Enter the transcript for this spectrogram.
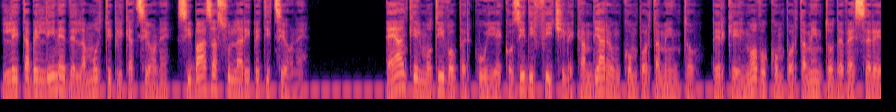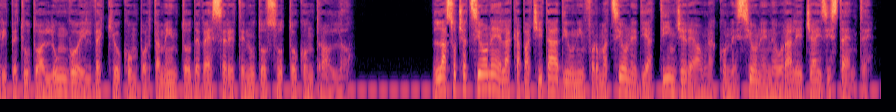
le tabelline della moltiplicazione, si basa sulla ripetizione. È anche il motivo per cui è così difficile cambiare un comportamento, perché il nuovo comportamento deve essere ripetuto a lungo e il vecchio comportamento deve essere tenuto sotto controllo. L'associazione è la capacità di un'informazione di attingere a una connessione neurale già esistente.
